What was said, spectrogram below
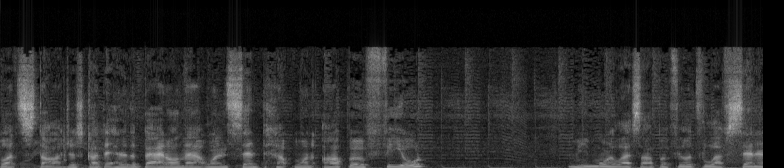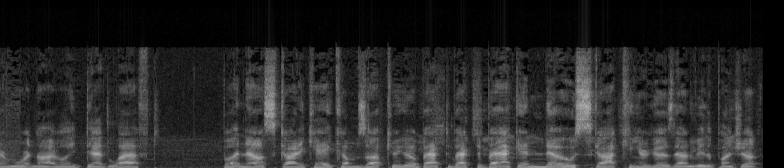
But Stott just got the head of the bat on that one, sent that one oppo field. I mean, more or less oppo field. It's left center, more not really dead left. But now Scotty K comes up. Can we go back to back to back? And no, Scott Kingery goes down to be the punch up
